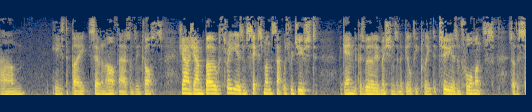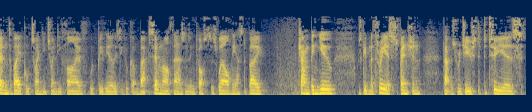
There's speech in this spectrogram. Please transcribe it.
Um, he's to pay seven and a half thousand in costs. Zhao Jianbo, three years and six months. That was reduced again because of early admissions and a guilty plea to two years and four months. So the 7th of April 2025 would be the earliest he could come back. Seven and a half thousand in costs as well. He has to pay. Chang Bing Yu was given a three-year suspension. That was reduced to two years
